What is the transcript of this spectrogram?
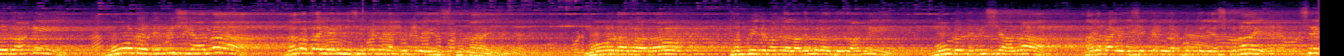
దూరాన్ని మూడు నిమిషాల నలభై ఐదు సెకండ్ల పూర్తి చేసుకున్నాయి. మూడవ రౌండ్ తొమ్మిది వందల అడుగుల దూరాన్ని మూడు నిమిషాల నలభై ఐదు సెకండ్ల పూర్తి చేసుకున్నాయి. శ్రీ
